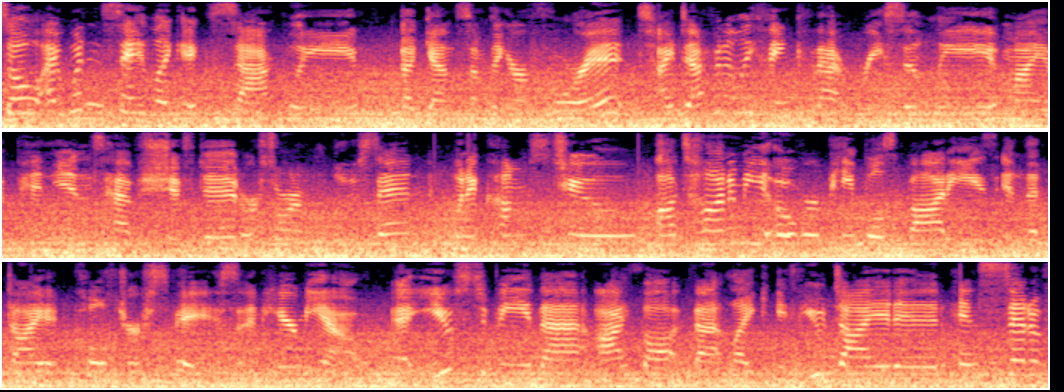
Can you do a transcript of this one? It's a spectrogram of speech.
So I wouldn't say like exactly against something or for it. I definitely think that recently my opinions have shifted or sort of loosened when it comes to autonomy over people's bodies in the diet culture space. And hear me out. It used to be that I thought that like if you dieted, instead of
